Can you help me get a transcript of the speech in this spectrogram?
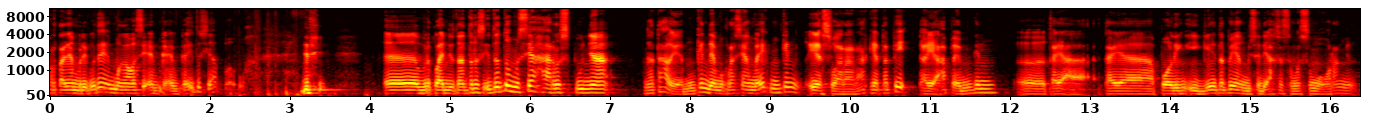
pertanyaan berikutnya yang mengawasi MK MK itu siapa? Wah. Jadi eh, berkelanjutan terus itu tuh mestinya harus punya nggak tahu ya mungkin demokrasi yang baik mungkin ya suara rakyat tapi kayak apa ya mungkin eh, kayak kayak polling IG tapi yang bisa diakses sama semua orang gitu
